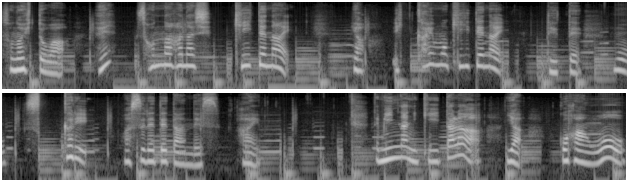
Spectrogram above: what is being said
その人は「えそんな話聞いてない」いや一回も聞いてない。って言ってもうすっかり忘れてたんです。はい。でみんなに聞いたらいやご飯を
